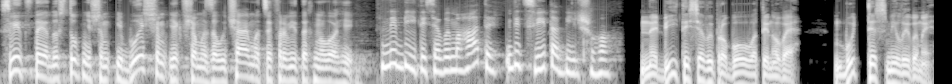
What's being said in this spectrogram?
Світ стає доступнішим і ближчим, якщо ми залучаємо цифрові технології. Не бійтеся вимагати від світа більшого. Не бійтеся випробовувати нове. Будьте сміливими.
